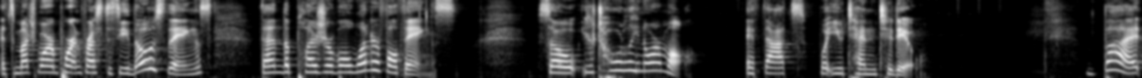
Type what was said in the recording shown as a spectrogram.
It's much more important for us to see those things than the pleasurable, wonderful things. So you're totally normal if that's what you tend to do. But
